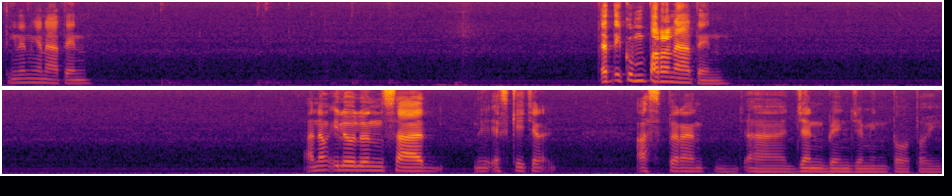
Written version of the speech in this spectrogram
Tingnan nga natin. At ikumpara natin. Anong ilulunsad ni SK aspirant uh, Jan Benjamin Totoy?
